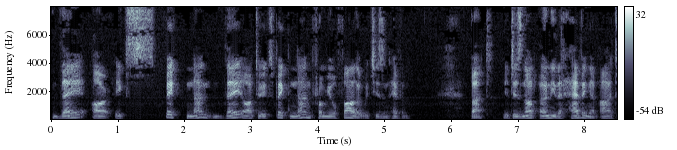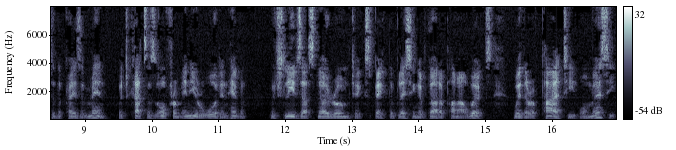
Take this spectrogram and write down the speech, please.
They are expect none, they are to expect none from your Father which is in heaven. But it is not only the having an eye to the praise of men, which cuts us off from any reward in heaven, which leaves us no room to expect the blessing of God upon our works, whether of piety or mercy.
